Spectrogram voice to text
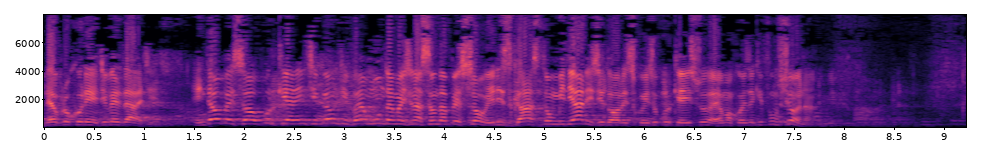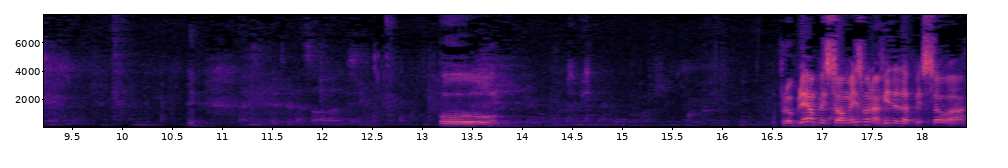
Não, eu procurei, de verdade. Então, pessoal, porque a gente vê onde vai o mundo da imaginação da pessoa. Eles gastam milhares de dólares com isso, porque isso é uma coisa que funciona. O problema, pessoal, mesmo na vida da pessoa,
